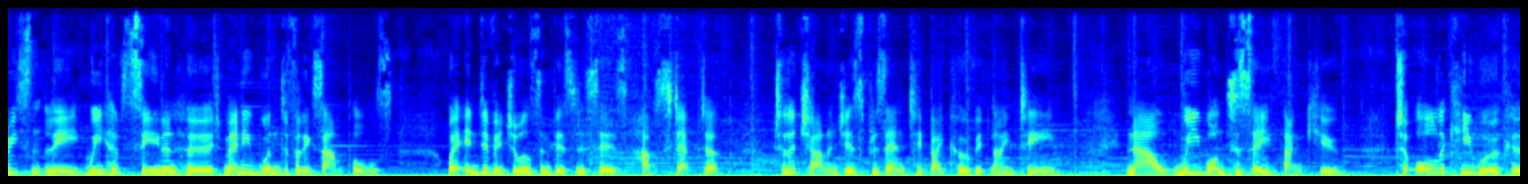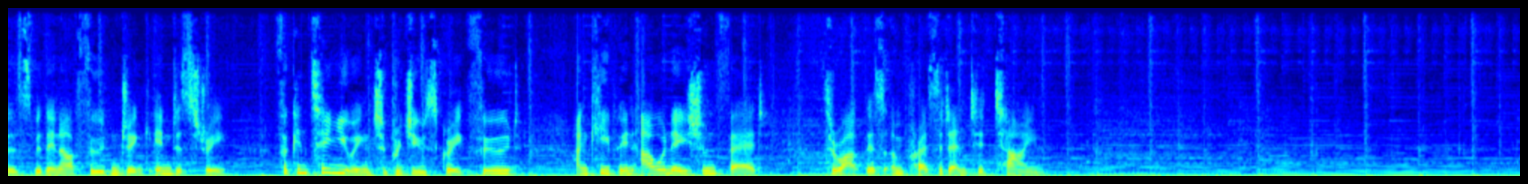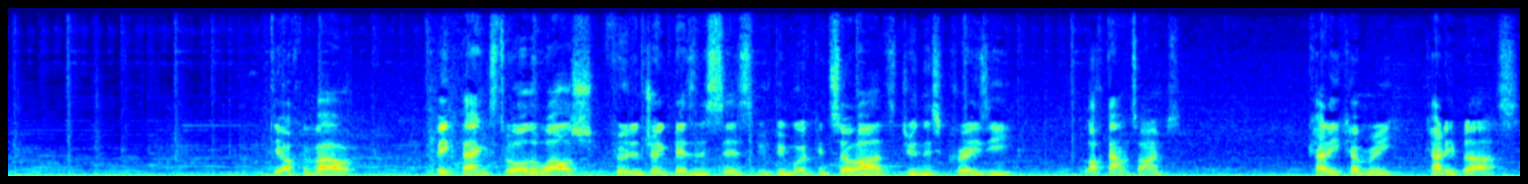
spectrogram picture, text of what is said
Recently, we have seen and heard many wonderful examples where individuals and businesses have stepped up to the challenges presented by COVID-19. Now, we want to say thank you to all the key workers within our food and drink industry for continuing to produce great food and keeping our nation fed throughout this unprecedented time. Diolch yn fawr Big thanks to all the Welsh food and drink businesses who've been working so hard during this crazy lockdown times. Cari Cymru, Cari Blas.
